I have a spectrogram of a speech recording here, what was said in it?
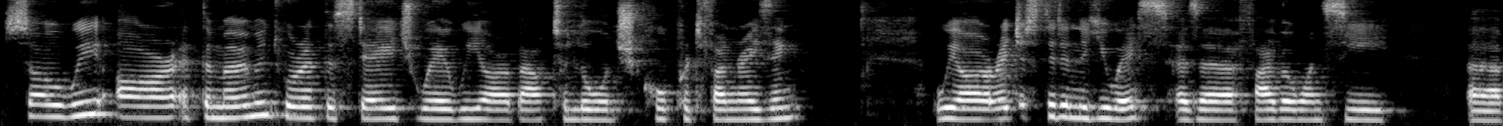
So we are at the moment we're at the stage where we are about to launch corporate fundraising. We are registered in the US as a 501c uh,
